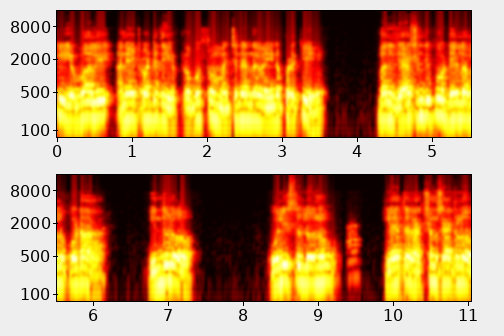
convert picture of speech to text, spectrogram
ఇవ్వాలి అనేటువంటిది ప్రభుత్వం మంచి నిర్ణయం అయినప్పటికీ మరి రేషన్ డిపో డీలర్లు కూడా ఇందులో పోలీసుల్లోనూ లేక రక్షణ శాఖలో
